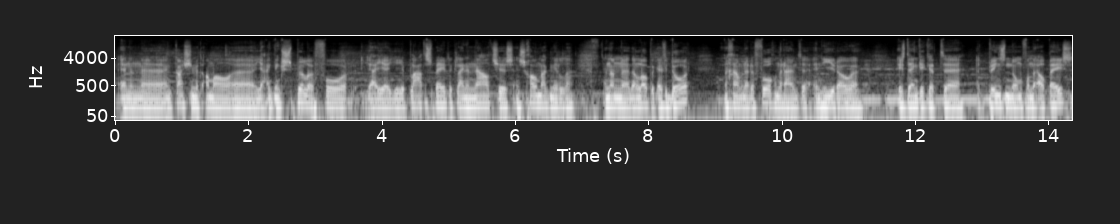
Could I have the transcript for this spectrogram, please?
En een, eh, een kastje met allemaal, eh, ja, ik denk spullen voor ja, je, je, je platenspeler, kleine naaltjes en schoonmaakmiddelen. En dan, dan loop ik even door. Dan gaan we naar de volgende ruimte. En hier oh, is denk ik het, het prinsendom van de LP's.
